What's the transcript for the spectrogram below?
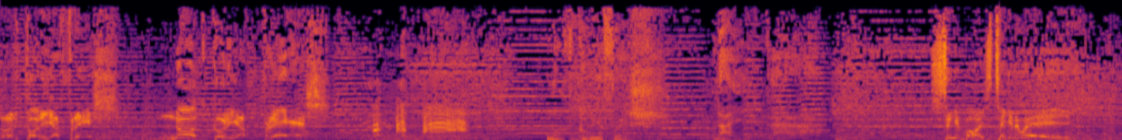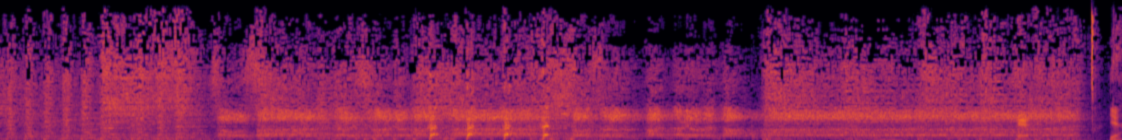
North Korea fresh. North Korea fresh. North Korea Fresh. Live. Sing it, boys. Take it away. Ja. Ja,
